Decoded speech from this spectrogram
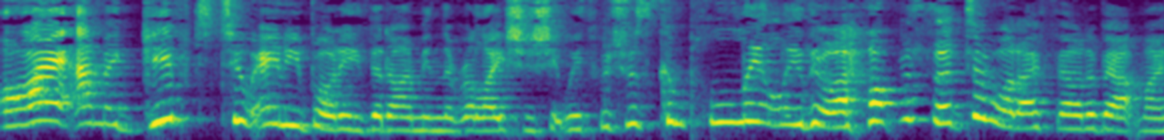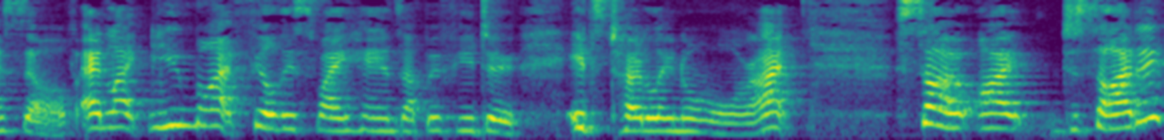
I am a gift to anybody that I'm in the relationship with, which was completely the opposite to what I felt about myself. And like, you might feel this way, hands up if you do. It's totally normal, right? So I decided,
